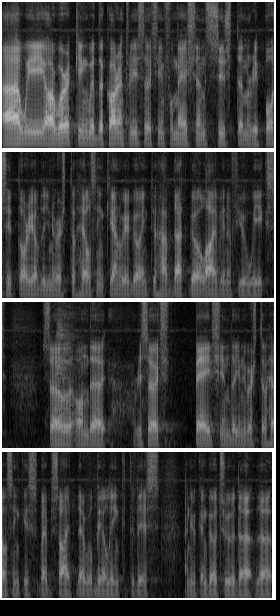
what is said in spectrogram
Uh, we are working with the current research information system repository of the University of Helsinki, and we're going to have that go live in a few weeks. So on the research page in the University of Helsinki's website, there will be a link to this, and you can go through the, the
